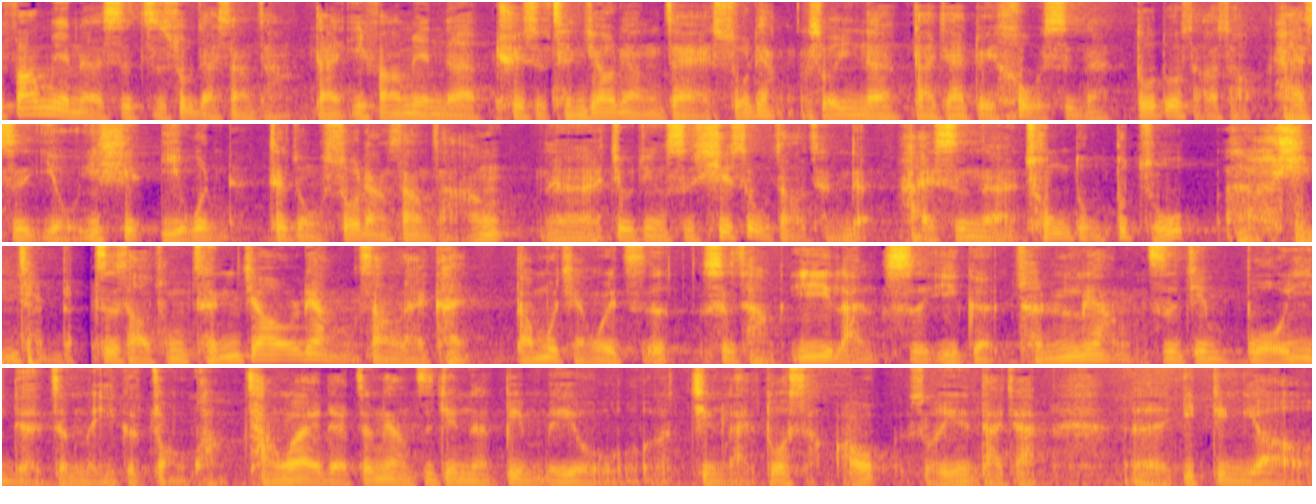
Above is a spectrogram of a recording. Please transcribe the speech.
一方面呢是指数在上涨，但一方面呢却是成交量在缩量，所以呢大家对后市呢多多少少还是有一些疑问的。这种缩量上涨，呃究竟是吸售造成的，还是呢冲动不足啊形成的？至少从成交量上来看。到目前为止，市场依然是一个存量资金博弈的这么一个状况，场外的增量资金呢，并没有进来多少，所以大家，呃，一定要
